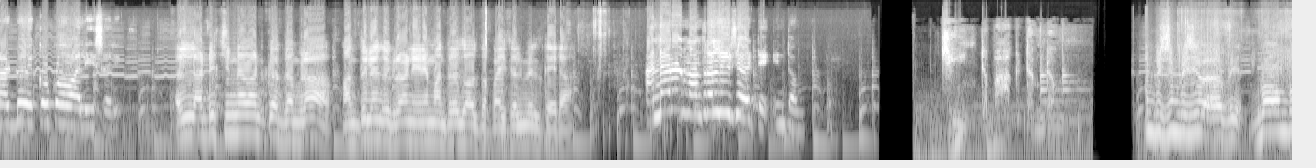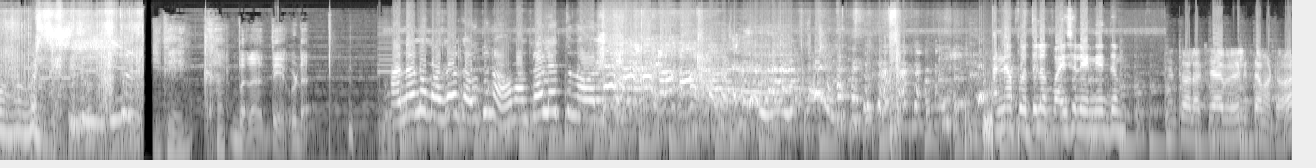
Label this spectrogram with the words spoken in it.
లడ్డు ఎక్కువ కోవాలి ఈసారి లడ్డు చిన్నగా కద్దాం రా. మంతులు ఎందుకు రా? నేనే మంత్రాలు చదువుతా పైసలు మిగులుతాయిరా. అన్న రెండు మంత్రాలు తీర్చోబెట్టి ఇంటాం బిసి. అన్న నువ్వు మంత్రాలు చదువుతున్నావు? మంత్రాలు ఎత్తున్నావు? అన్న పొత్తులకు పైసలు ఎన్ని ఇద్దాం? ఎంతో లక్ష యాభై వేలు ఇద్దామంటావా?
